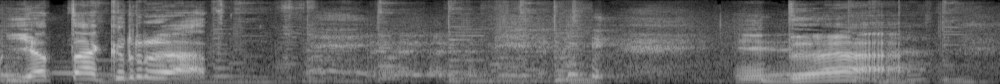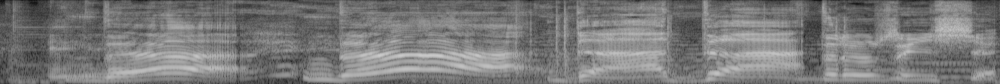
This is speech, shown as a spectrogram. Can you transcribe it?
Я так рад. Да. Да. Да. Да, да. Дружище.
